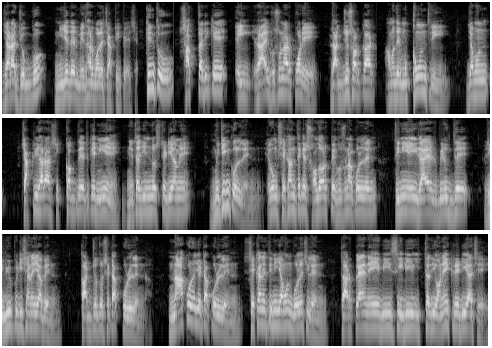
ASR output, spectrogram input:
যারা যোগ্য, নিজেদের মেধার বলে চাকরি পেয়েছেন। কিন্তু সাত তারিখে এই রায় ঘোষণার পরে রাজ্য সরকার, আমাদের মুখ্যমন্ত্রী, যেমন চাকরিহারা শিক্ষকদেরকে নিয়ে নেতাজি ইন্ডোর স্টেডিয়ামে মিটিং করলেন এবং সেখান থেকে সদর্পে ঘোষণা করলেন, তিনি এই রায়ের বিরুদ্ধে রিভিউ পিটিশনে যাবেন, কার্যত সেটা করলেন না। না করে যেটা করলেন, সেখানে তিনি যেমন বলেছিলেন, তার plan A B C D ইত্যাদি অনেক রেডি আছে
